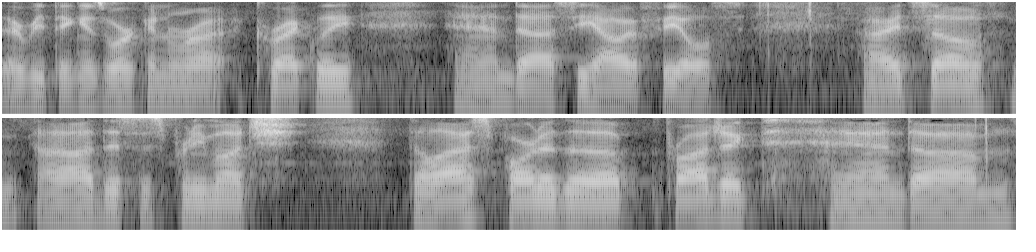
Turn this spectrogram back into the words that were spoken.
everything is working correctly and uh, see how it feels. Alright, so uh, this is pretty much the last part of the project and um,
